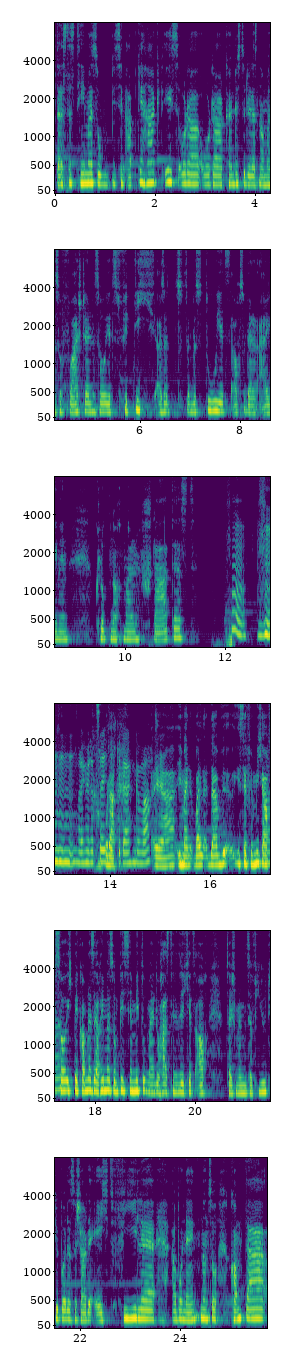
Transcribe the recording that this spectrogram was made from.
dass das Thema so ein bisschen abgehakt ist oder, oder könntest du dir das nochmal so vorstellen, so jetzt für dich, also sozusagen, dass du jetzt auch so deinen eigenen Club nochmal startest? Hm. Habe ich mir tatsächlich Oder, Gedanken gemacht. Ja, ich meine, weil da ist ja für mich auch ja. so, ich bekomme das ja auch immer so ein bisschen mit. Ich meine, du hast natürlich jetzt auch, zum Beispiel, wenn man jetzt auf YouTube oder so schaut, ja echt viele Abonnenten und so. Kommt da,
